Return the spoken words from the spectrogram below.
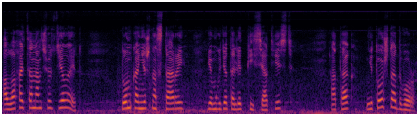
Аллах отца нам все сделает. Дом, конечно, старый, ему где-то лет 50 есть. А так, не то что двор,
